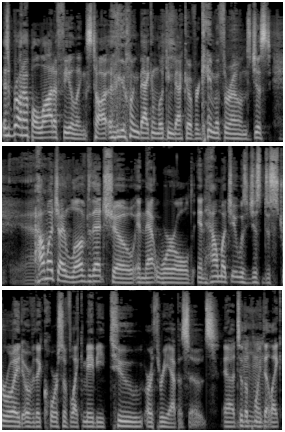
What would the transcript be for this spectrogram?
it's brought up a lot of feelings. Ta- going back and looking back over Game of Thrones, just Yeah. how much I loved that show and that world, and how much it was just destroyed over the course of like maybe two or three episodes, uh, to the Mhm. point that like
